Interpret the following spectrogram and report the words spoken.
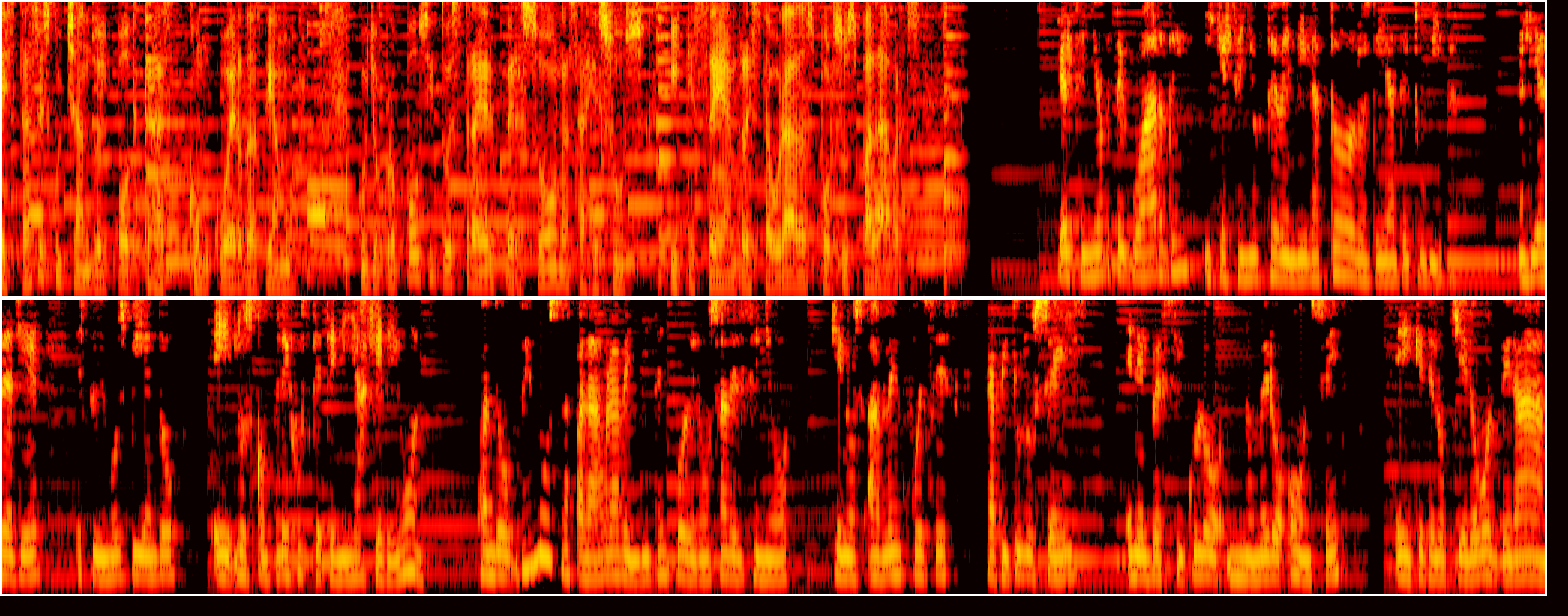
Estás escuchando el podcast Con Cuerdas de Amor, cuyo propósito es traer personas a Jesús y que sean restauradas por sus palabras. Que el Señor te guarde y que el Señor te bendiga todos los días de tu vida. El día de ayer estuvimos viendo eh, los complejos que tenía Gedeón. Cuando vemos la palabra bendita y poderosa del Señor que nos habla en jueces capítulo 6 en el versículo número 11, eh, que te lo quiero volver a,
